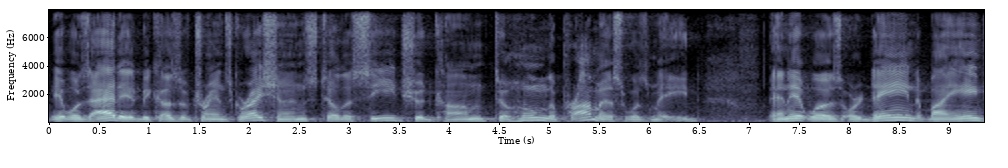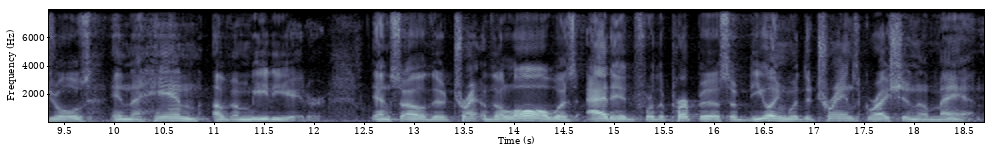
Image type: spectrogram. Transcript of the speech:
It was added because of transgressions till the seed should come to whom the promise was made, and it was ordained by angels in the hand of a mediator. And so the, tra- the law was added for the purpose of dealing with the transgression of man.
